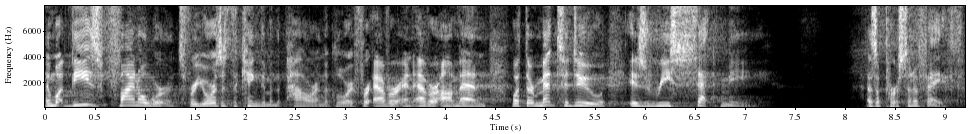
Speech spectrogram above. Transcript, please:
And what these final words, for yours is the kingdom and the power and the glory forever and ever, amen, what they're meant to do is reset me as a person of faith.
